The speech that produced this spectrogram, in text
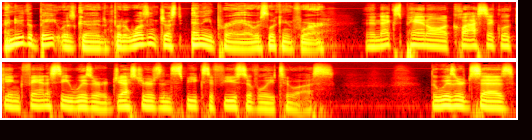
I knew the bait was good, but it wasn't just any prey I was looking for. In the next panel, a classic looking fantasy wizard gestures and speaks effusively to us. The wizard says,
